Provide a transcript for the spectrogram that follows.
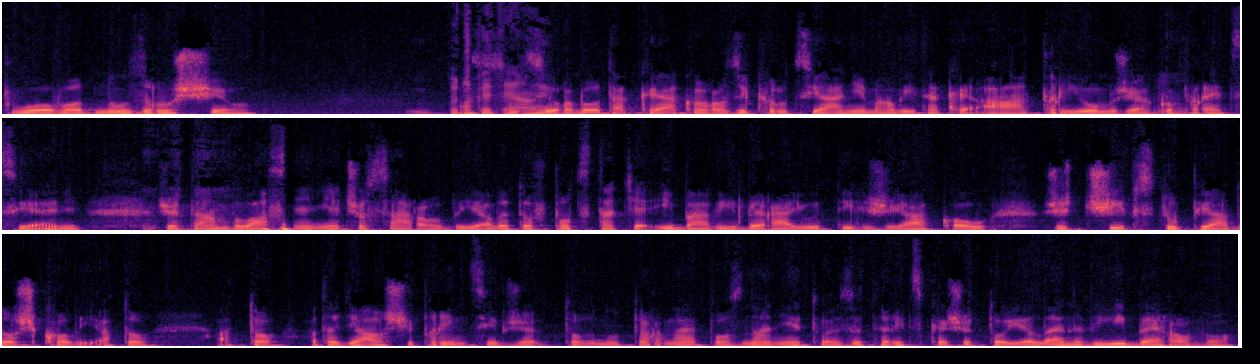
pôvodnú zrušil. Počkajte, a som si urobil také ako rozikruciáni, mali také atrium, že ako mm. predsieň, že tam vlastne niečo sa robí, ale to v podstate iba vyberajú tých žiakov, že či vstúpia do školy. A to, a to, a to ďalší princíp, že to vnútorné poznanie, to ezoterické, že to je len výberovo.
